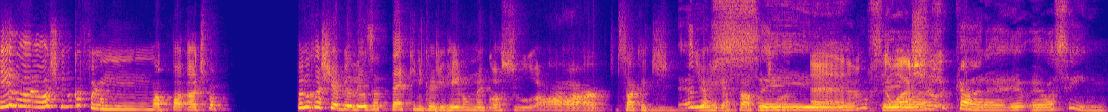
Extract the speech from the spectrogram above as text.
Halo, eu acho que nunca foi um- uma. Tipo. Eu nunca achei a beleza técnica de Halo um negócio. ah, saca? De, Eu de arregaçar. assim, sei, tipo, É, eu não sei. eu Eu, acho- acho... cara, eu, eu assim.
